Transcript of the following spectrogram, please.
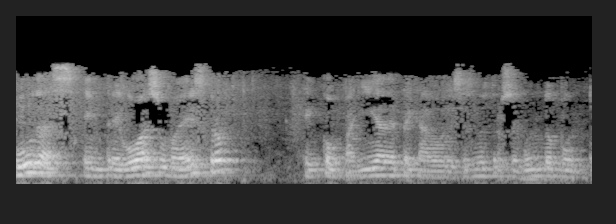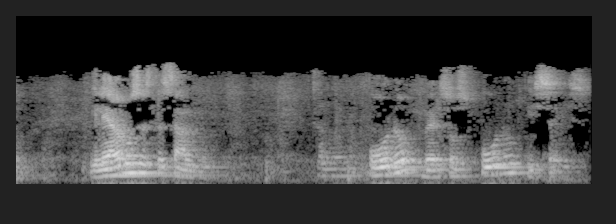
Judas entregó a su maestro en compañía de pecadores. Es nuestro segundo punto. Y leamos este salmo. 1, versos 1 y 6.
